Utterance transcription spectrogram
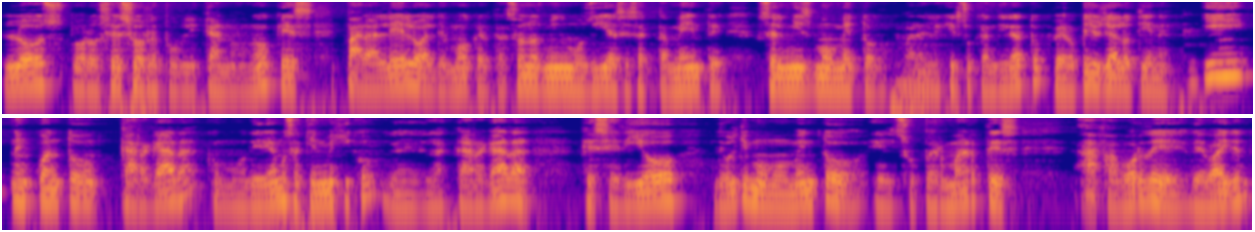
los procesos republicanos, ¿no? Que es paralelo al demócrata, son los mismos días exactamente, es el mismo método para elegir su candidato, pero ellos ya lo tienen. Y en cuanto cargada, como diríamos aquí en México, eh, la cargada que se dio de último momento el supermartes a favor de, de Biden,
